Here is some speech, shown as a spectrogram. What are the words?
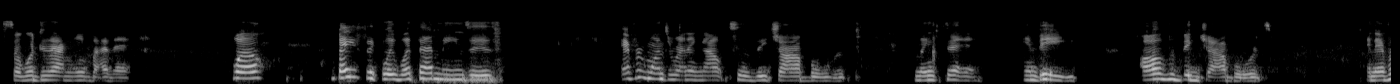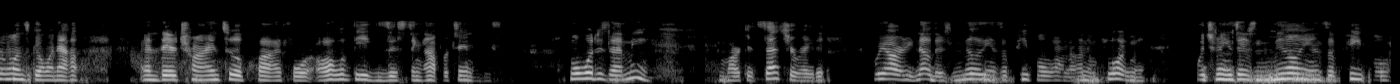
So, what does that mean by that? Well, basically, what that means is everyone's running out to the job board, LinkedIn, Indeed, all the big job boards, and everyone's going out and they're trying to apply for all of the existing opportunities. Well, what does that mean? Market saturated. We already know there's millions of people on unemployment, which means there's millions of people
